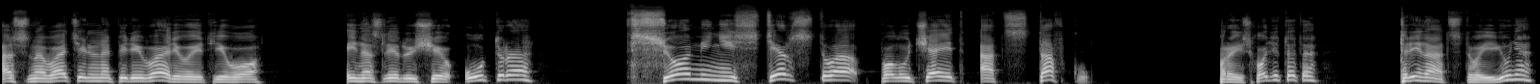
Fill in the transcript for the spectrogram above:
основательно переваривает его, и на следующее утро все министерство получает отставку. Происходит это 13 июня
